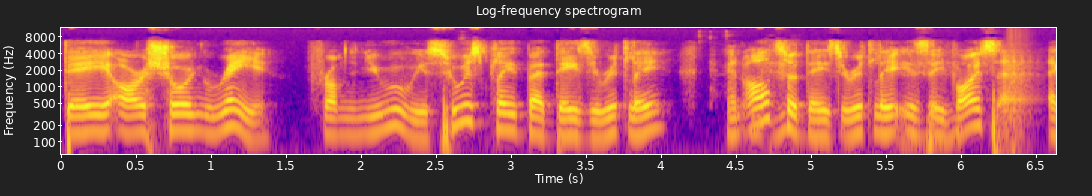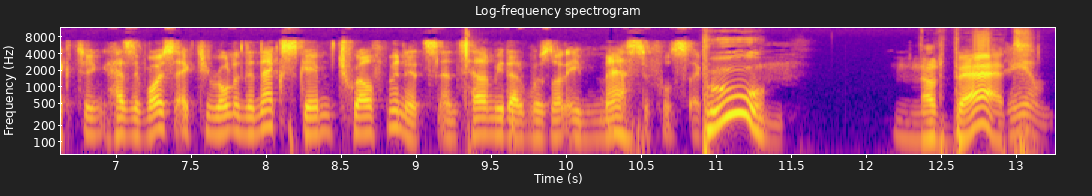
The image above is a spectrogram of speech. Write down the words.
they are showing Rey from the new movies, who is played by Daisy Ridley. And also Daisy Ridley is a voice acting has a voice acting role in the next game, 12 minutes. And tell me that was not a masterful segue. Boom! Not bad. Damn.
